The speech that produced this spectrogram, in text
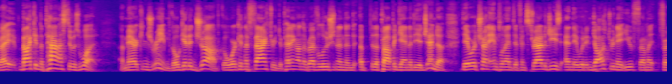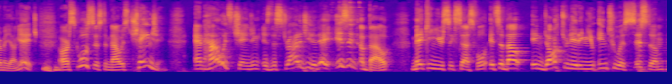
right? Back in the past, it was what? American dream. Go get a job. Go work in the factory. Depending on the revolution and the, uh, the propaganda, the agenda, they were trying to implement different strategies, and they would indoctrinate you from a, from a young age. Our school system now is changing, and how it's changing is the strategy today isn't about making you successful. It's about indoctrinating you into a system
